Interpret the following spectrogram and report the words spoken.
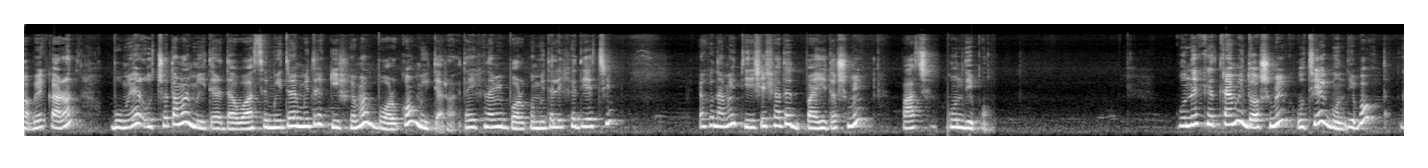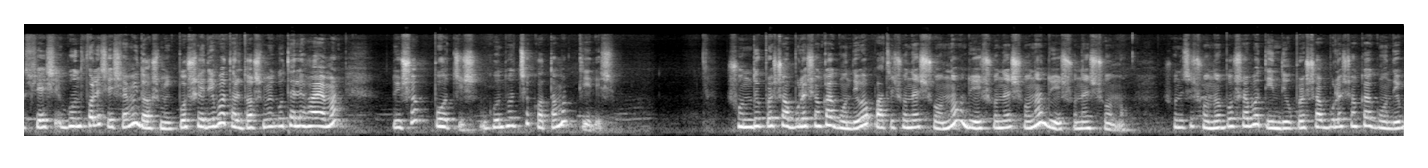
হবে, কারণ বুমের উচ্চতা আমার মিটার দেওয়া আছে। মিটার মিটার কী হয়? আমার বর্গ মিটার হয়। তাই এখানে আমি বর্গ মিটার লিখে দিয়েছি। এখন আমি তিরিশের সাথে বাইশ দশমিক পাঁচ গুণ দিব। গুণের ক্ষেত্রে আমি দশমিক উঠিয়ে গুণ দিব। শেষ গুণ ফলে শেষে আমি দশমিক বসিয়ে দিব। তাহলে দশমিক উঠালে হয় আমার দুইশো পঁচিশ, গুণ হচ্ছে কত আমার তিরিশ। শূন্য উপরে সবগুলোর সংখ্যা গুণ দিব, পাঁচে শূন্যের শূন্য দুই শূন্যের শূন্য দুই শূন্য শূন্য। হচ্ছে শূন্য বসাবো, তিন দিয়ে উপরে সবগুলোর সংখ্যা গুণ দিব,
